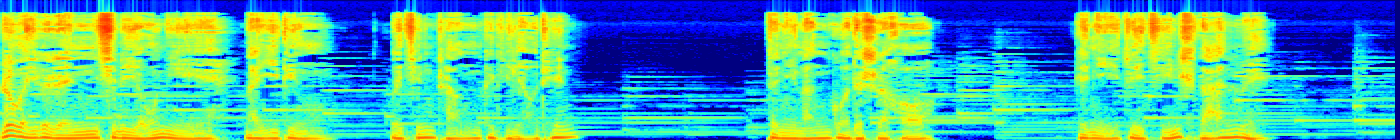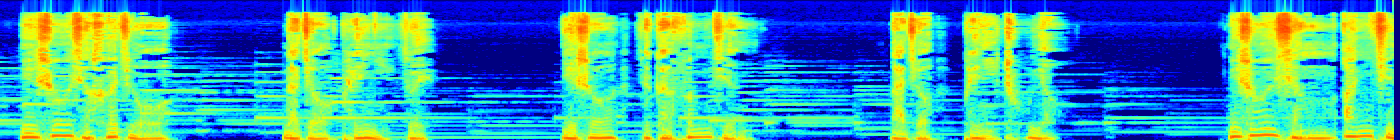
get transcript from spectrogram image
如果一个人心里有你，那一定会经常跟你聊天，在你难过的时候，给你最及时的安慰。你说想喝酒，那就陪你醉；你说想看风景，那就陪你出游。你说想安静，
